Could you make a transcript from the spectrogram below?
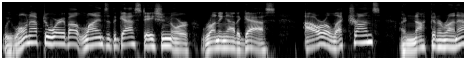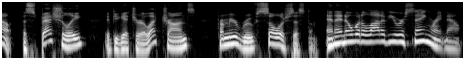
We won't have to worry about lines at the gas station or running out of gas. Our electrons are not going to run out, especially if you get your electrons from your roof's solar system. And I know what a lot of you are saying right now.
